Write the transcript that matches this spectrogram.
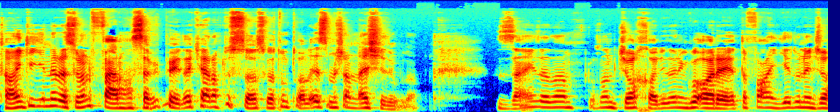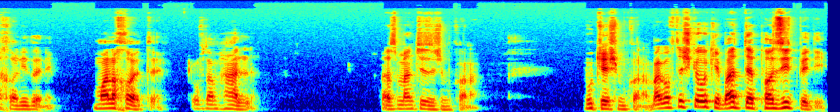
تا اینکه یه رستوران فرانسوی پیدا کردم تو ساسکاتون تا اسمش هم نشیده بودم. زنگ زدم گفتم جا خالی داریم؟ گفت آره اتفاقا یه دونه جا خالی داریم. مال خودته. گفتم حل. پس من چیزش می‌کنم. book ش می‌کنم. و گفتش که okay باید deposit بدی.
